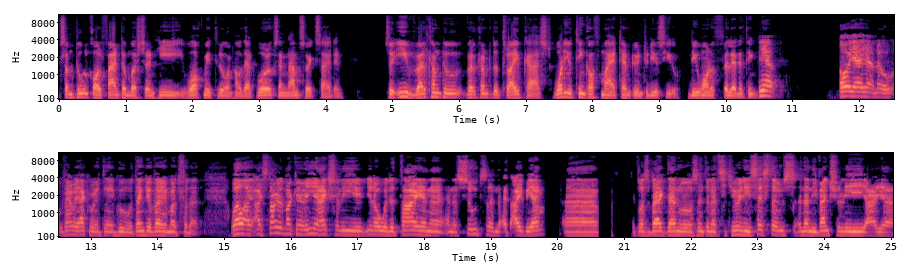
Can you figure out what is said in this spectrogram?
some tool called Phantom Buster, and he walked me through on how that works, and I'm so excited. So, Yves, welcome to welcome to the Thrivecast. What do you think of my attempt to introduce you? Do you want to fill anything? Yeah, Oh yeah, yeah, no, very accurate, uh, Guru. Thank you very much for that. Well, I, I started my career actually, you know, with a tie and a, and a suit and at IBM. Uh, it was back then it was internet security systems, and then eventually I uh,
